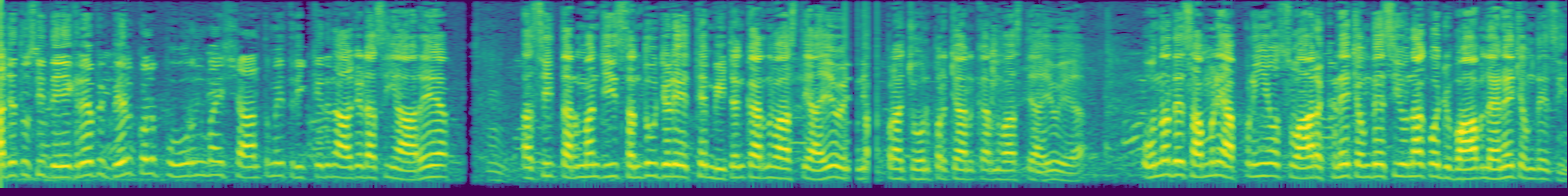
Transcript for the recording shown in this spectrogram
ਅੱਜ ਤੁਸੀਂ ਦੇਖ ਰਹੇ ਹੋ ਵੀ ਬਿਲਕੁਲ ਪੂਰਨਮਈ ਸ਼ਾਂਤਮਈ ਤਰੀਕੇ ਦੇ ਨਾਲ ਜਿਹੜਾ ਅਸੀਂ ਆ ਰਹੇ ਆ ਅਸੀਂ ਤਰਮਨਜੀਤ ਸੰਧੂ ਜਿਹੜੇ ਇੱਥੇ ਮੀਟਿੰਗ ਕਰਨ ਵਾਸਤੇ ਆਏ ਹੋਏ ਨੇ, ਆਪਣਾ ਚੋਣ ਪ੍ਰਚਾਰ ਕਰਨ ਵਾਸਤੇ ਆਏ ਹੋਏ ਆ, ਉਹਨਾਂ ਦੇ ਸਾਹਮਣੇ ਆਪਣੀ ਉਹ ਸਵਾਲ ਰੱਖਣੇ ਚਾਹੁੰਦੇ ਸੀ, ਉਹਨਾਂ ਕੋਲ ਜਵਾਬ ਲੈਣੇ ਚਾਹੁੰਦੇ ਸੀ।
